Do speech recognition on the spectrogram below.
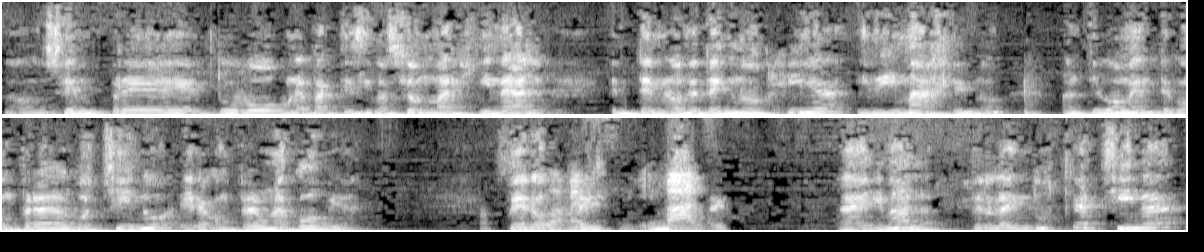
¿no? siempre tuvo una participación marginal en términos de tecnología y de imagen. ¿no? Antiguamente comprar algo chino era comprar una copia. Pero, y mal. Ah, y mala. Pero la industria china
